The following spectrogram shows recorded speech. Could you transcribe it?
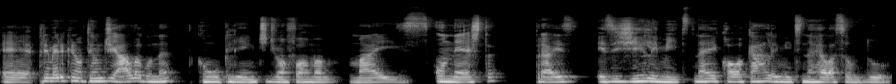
É, primeiro, que não tem um diálogo, né? Com o cliente de uma forma mais honesta para exigir limites, né? E colocar limites na relação do,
